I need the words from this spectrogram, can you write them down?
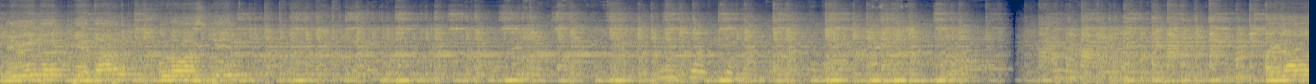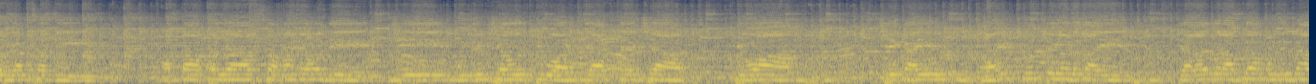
विविध केदार गुरव असतील महिला वर्गांसाठी आता आपल्या समाजामध्ये जे मुलींच्यावरती वाढते अत्याचार किंवा जे काही वाईट कृत्य घडत आहे त्याला जर आपल्या मुलींना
